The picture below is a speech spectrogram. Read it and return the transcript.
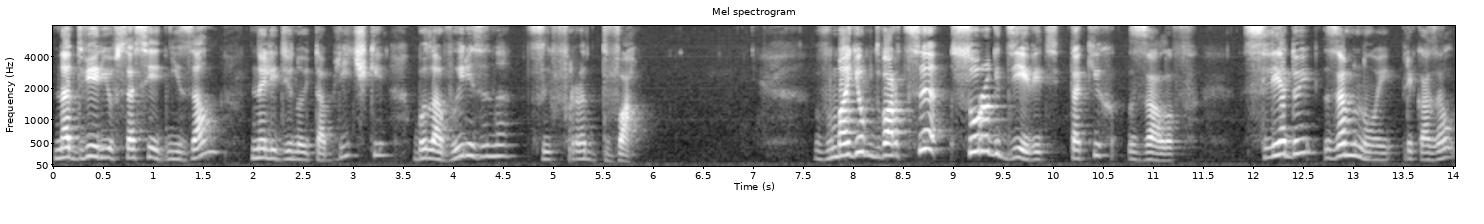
Над дверью в соседний зал на ледяной табличке была вырезана цифра 2. В моем дворце 49 таких залов. «Следуй за мной», — приказал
